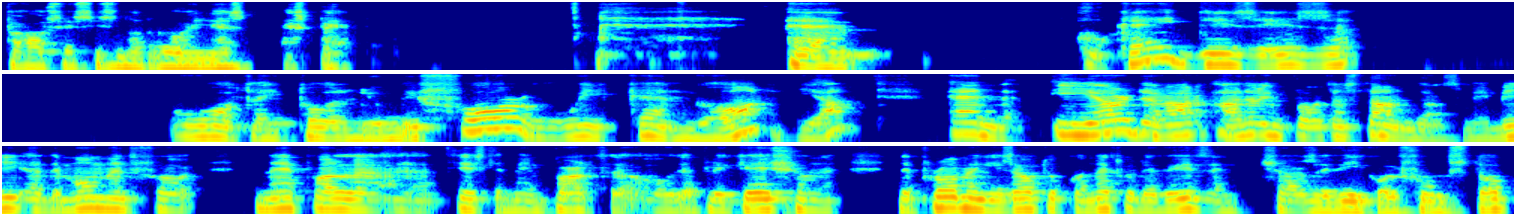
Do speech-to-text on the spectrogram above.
process is not going as expected. Um, okay, this is what I told you before. We can go on, yeah. And here there are other important standards. Maybe at the moment for Nepal, uh, at least the main part of the application, the problem is how to connect to the grids and charge the vehicle full stop.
